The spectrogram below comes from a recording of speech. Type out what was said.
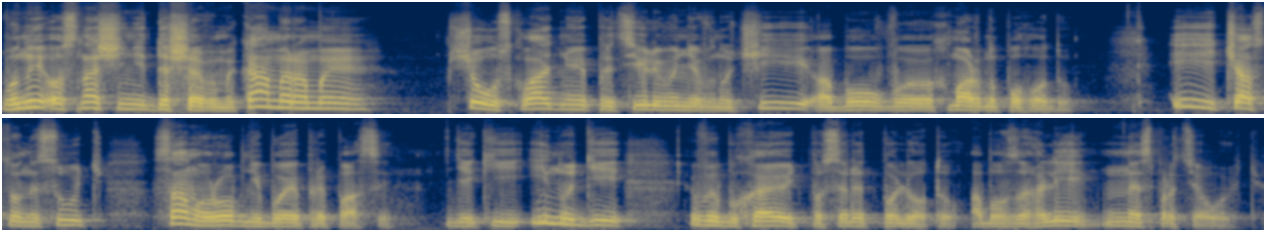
Вони оснащені дешевими камерами, що ускладнює прицілювання вночі або в хмарну погоду. І часто несуть саморобні боєприпаси, які іноді вибухають посеред польоту або взагалі не спрацьовують.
